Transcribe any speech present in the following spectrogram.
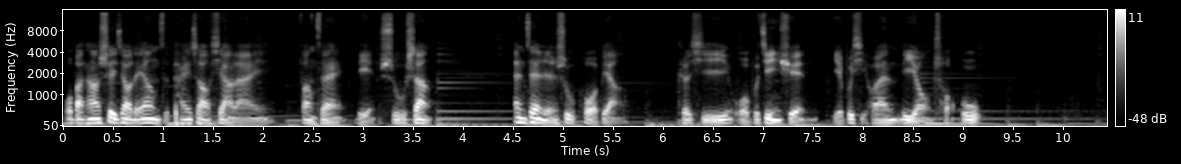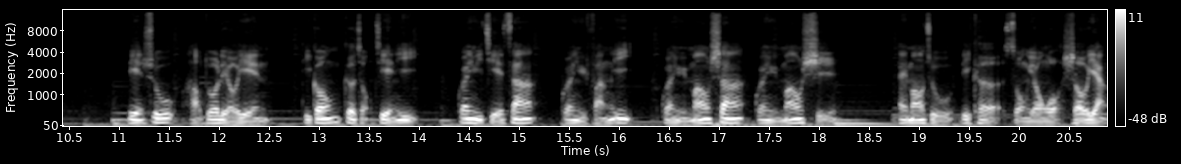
我把它睡觉的样子拍照下来，放在脸书上，按赞人数破表。可惜我不竞选，也不喜欢利用宠物。脸书好多留言，提供各种建议，关于结扎，关于防疫，关于猫砂，关于猫食。爱猫族立刻怂恿我收养，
